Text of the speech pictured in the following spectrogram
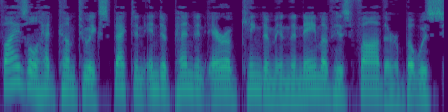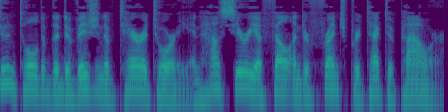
Faisal had come to expect an independent Arab kingdom in the name of his father but was soon told of the division of territory and how Syria fell under French protective power.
